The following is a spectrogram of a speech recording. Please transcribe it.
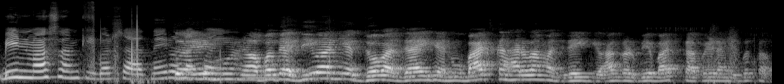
બિન મોસમ કી વરસાદ નહીં આ બધા દિવાળી જ જોવા જાય છે હું બાચકા હારવામાં જ રહી ગયો. આગળ બે બાચકા પડ્યા છે બતાવ.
